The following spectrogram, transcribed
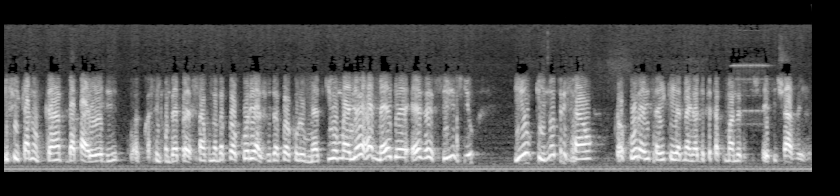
e ficar no canto da parede, assim, com depressão, com nada, procure ajuda, procure um médico. E o melhor remédio é exercício e o que? Nutrição. Procura isso aí que é melhor do que estar tá tomando esse, esse chá verde.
